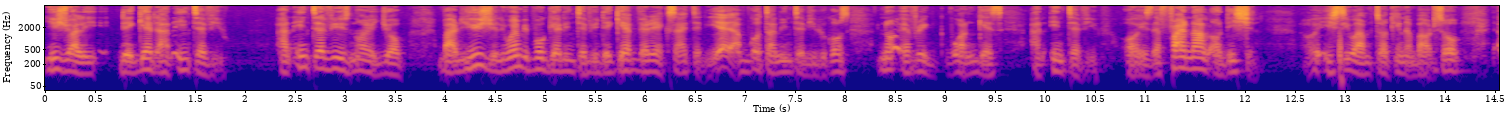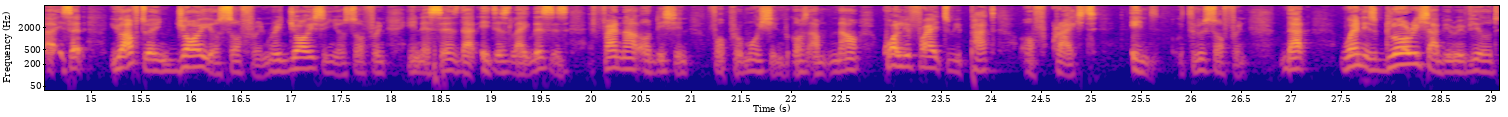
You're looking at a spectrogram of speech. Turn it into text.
usually they get an interview. An interview is not a job, but usually when people get interviewed, they get very excited. Yeah, I've got an interview because not everyone gets an interview or it's the final audition. Oh, you see what I'm talking about? So uh, he said, you have to enjoy your suffering, rejoice in your suffering, in the sense that it is like this is a final audition for promotion because I'm now qualified to be part of Christ in through suffering. That when his glory shall be revealed,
